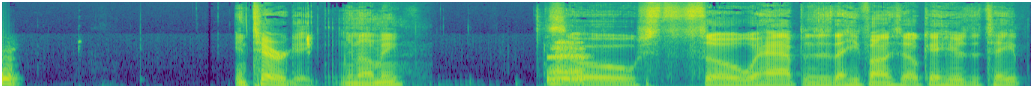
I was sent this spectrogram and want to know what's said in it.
Interrogate, you know what I mean? So so what happens is that he finally said, "Okay, here's the tape."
